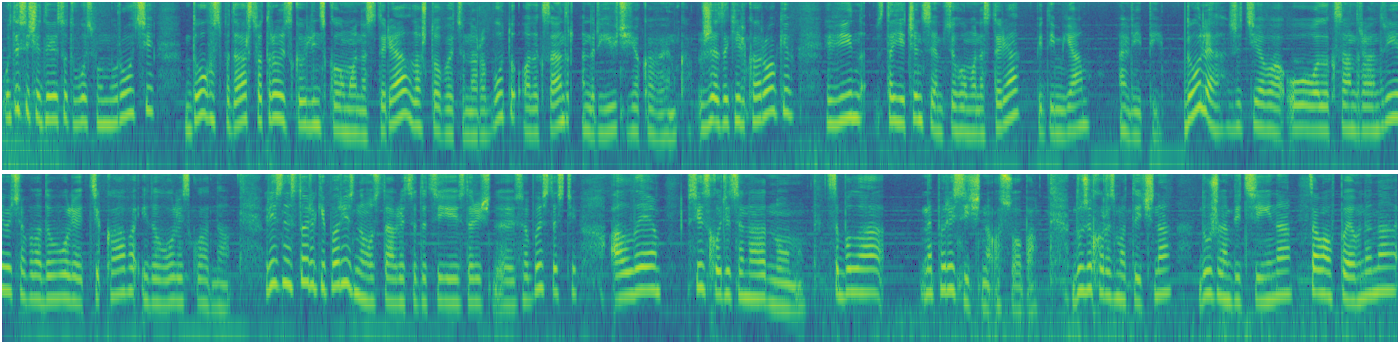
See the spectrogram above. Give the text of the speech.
У 1908 році до господарства Троїцького Лінського монастиря влаштовується на роботу Олександр Андрійович Яковенко. Вже за кілька років він стає ченцем цього монастиря під ім'ям Аліпій. Доля життєва у Олександра Андрійовича була доволі цікава і доволі складна. Різні історики по-різному ставляться до цієї історичної особистості, але всі сходяться на одному. Це була непересічна особа, дуже харизматична, дуже амбіційна, самовпевнена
